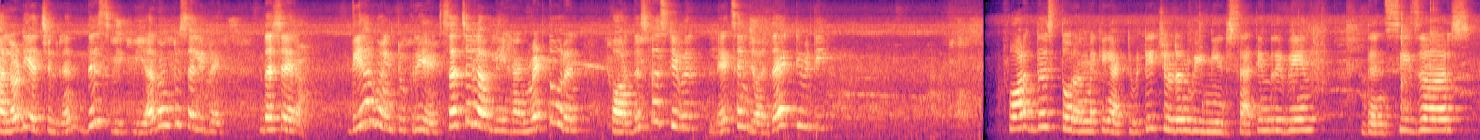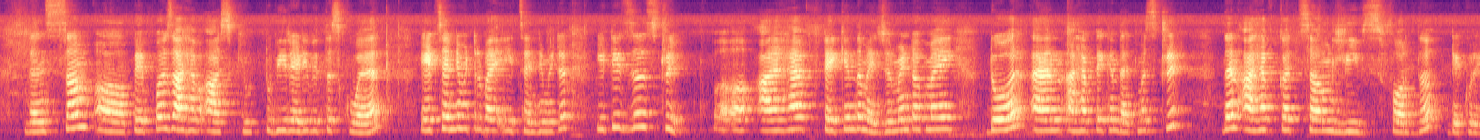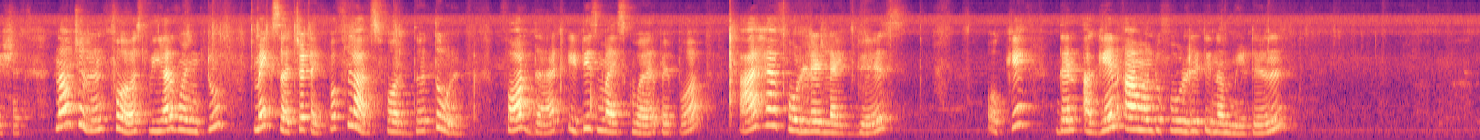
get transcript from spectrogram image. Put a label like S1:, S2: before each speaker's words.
S1: Hello dear children, this week we are going to celebrate Dussehra. We are going to create such a lovely handmade toran for this festival. Let's enjoy the activity. For this toran making activity, children we need satin ribbon, then scissors, then some uh, papers I have asked you to be ready with a square 8 centimeter by 8 centimeter. It is a strip. Uh, I have taken the measurement of my door and I have taken that much strip. Then I have cut some leaves for the decoration. Now children, first we are going to make such a type of flowers for the toran. For that, it is my square paper. I have folded like this okay then again I want to fold it in a middle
